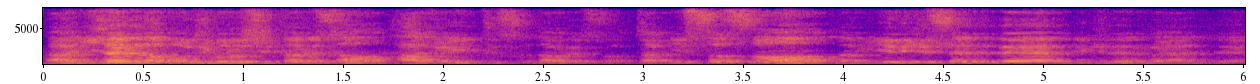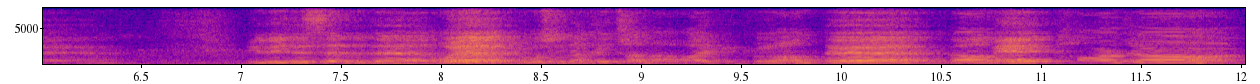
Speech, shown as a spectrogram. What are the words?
자, 이 자리에다 뭐 집어넣을 수 있다 그랬어? 가져 it 쓴다 그랬어. 자, 있었어. 그 다음에 it is said then 이렇게 되는 거야, 이제. it is said then. 왜? 이거 생각했잖아. by people. then. 그 다음에 타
